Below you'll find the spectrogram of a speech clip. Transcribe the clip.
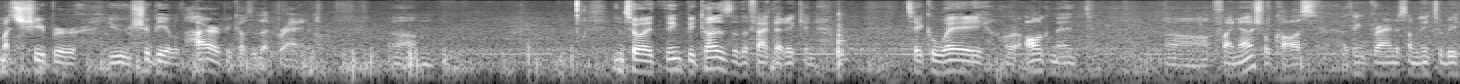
much cheaper you should be able to hire because of that brand. Um, and so I think because of the fact that it can take away or augment uh, financial costs, I think brand is something to be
